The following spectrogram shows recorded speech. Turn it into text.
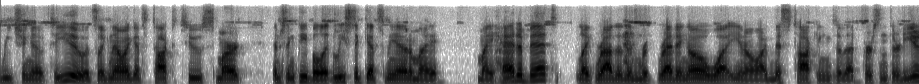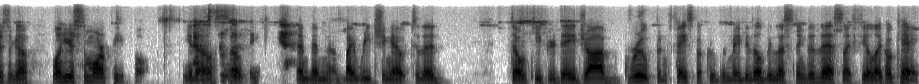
reaching out to you, it's like now I get to talk to two smart, interesting people. At least it gets me out of my my head a bit, like rather than regretting, oh, what you know, I missed talking to that person 30 years ago. Well, here's some more people, you know. So Absolutely. and then by reaching out to the don't keep your day job group and facebook group and maybe they'll be listening to this. I feel like okay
